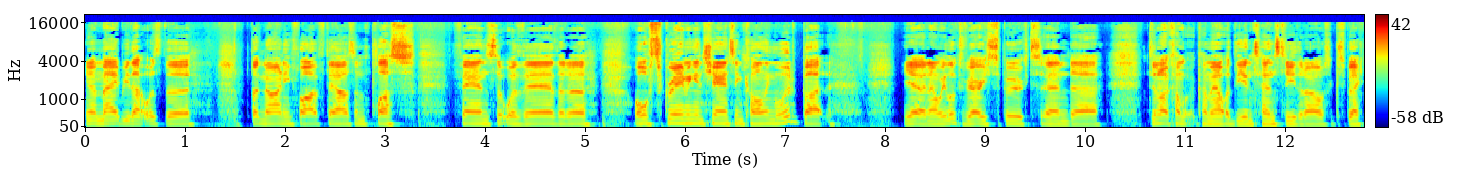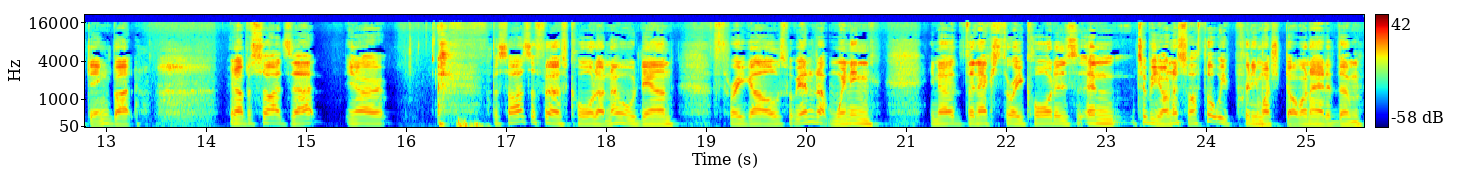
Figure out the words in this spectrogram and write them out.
you know maybe that was the the 95,000 plus fans that were there that are all screaming and chanting Collingwood, but. Yeah, no, we looked very spooked and uh, did not come come out with the intensity that I was expecting. But you know, besides that, you know, besides the first quarter, I know we were down three goals, but we ended up winning, you know, the next three quarters. And to be honest, I thought we pretty much dominated them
